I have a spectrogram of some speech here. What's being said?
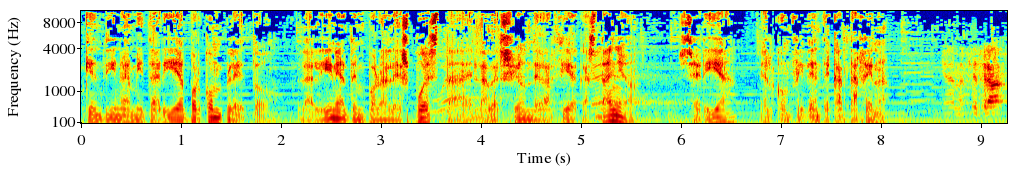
quien dinamitaría por completo la línea temporal expuesta en la versión de García Castaño sería el confidente Cartagena. Etcétera.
